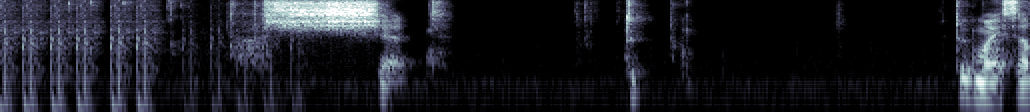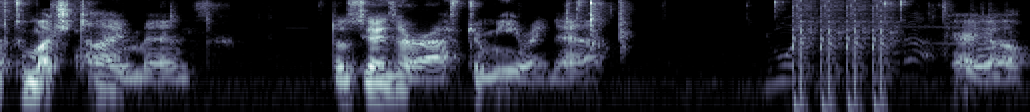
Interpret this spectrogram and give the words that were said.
Oh, shit. Took, took myself too much time, man. Those guys are after me right now. There you go.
